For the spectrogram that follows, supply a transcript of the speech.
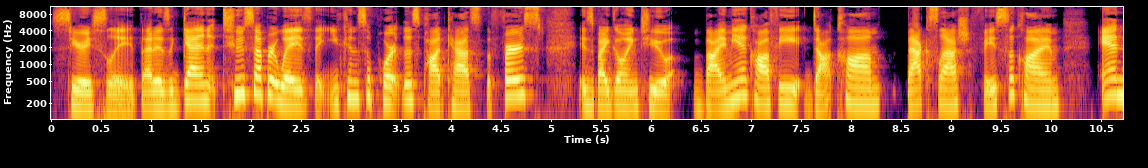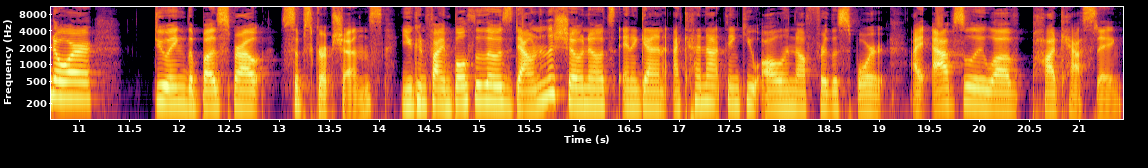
Seriously, that is again two separate ways that you can support this podcast. The first is by going to buymeacoffee.com backslash face the climb and or doing the Buzzsprout subscriptions. You can find both of those down in the show notes. And again, I cannot thank you all enough for the sport. I absolutely love podcasting.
